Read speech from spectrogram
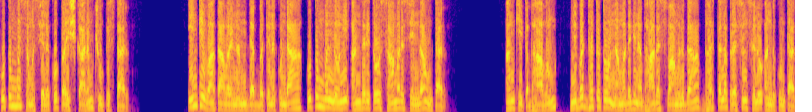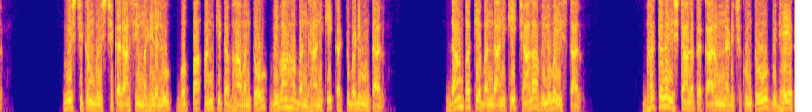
కుటుంబ సమస్యలకు పరిష్కారం చూపిస్తారు. ఇంటి వాతావరణం దెబ్బతినకుండా కుటుంబంలోని అందరితో సామరస్యంగా ఉంటారు. అంకిత భావం నిబద్ధతతో నమ్మదగిన భాగస్వాములుగా భర్తల ప్రశంసలు అందుకుంటారు. వృశ్చికం వృశ్చిక రాశి మహిళలు గొప్ప అంకిత భావంతో వివాహ బంధానికి కట్టుబడి ఉంటారు. దాంపత్య బంధానికి చాలా విలువ ఇస్తారు. భర్తల ఇష్టాల ప్రకారం నడుచుకుంటూ విధేయత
